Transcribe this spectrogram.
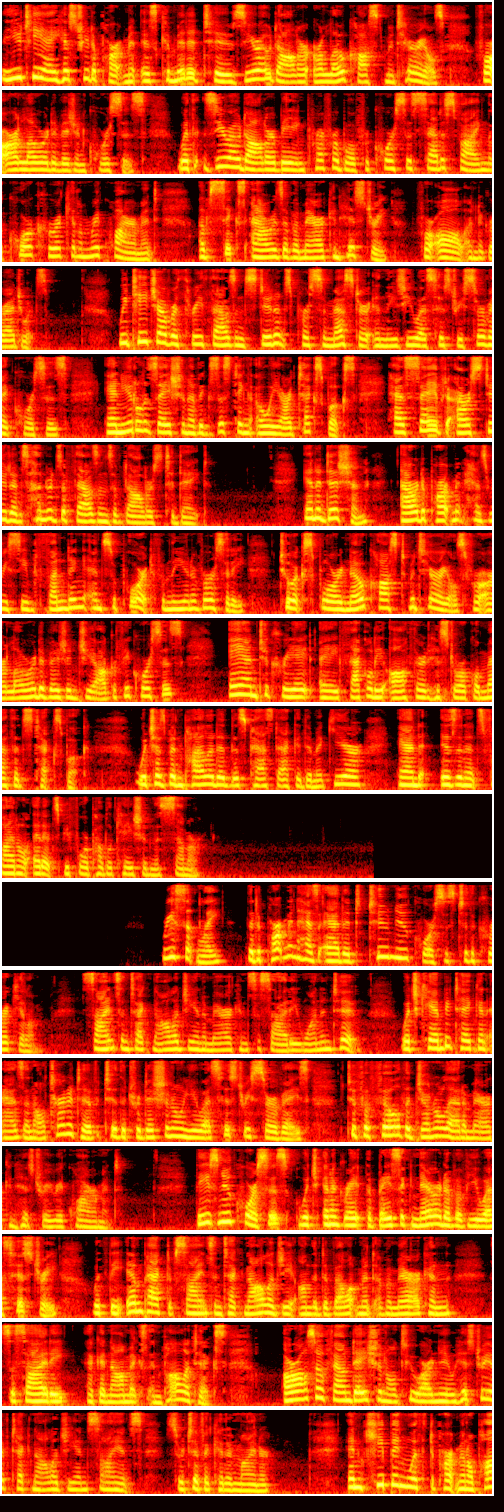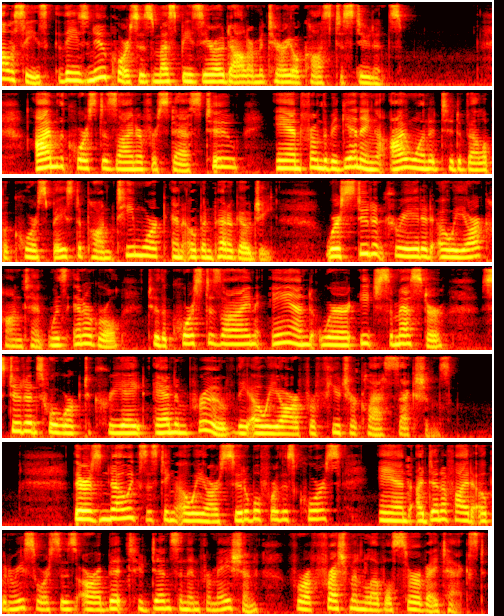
The UTA History Department is committed to $0 or low-cost materials for our lower division courses, with $0 being preferable for courses satisfying the core curriculum requirement of six hours of American history for all undergraduates. We teach over 3,000 students per semester in these U.S. History Survey courses, and utilization of existing OER textbooks has saved our students hundreds of thousands of dollars to date. In addition, our department has received funding and support from the university to explore no-cost materials for our lower division geography courses and to create a faculty-authored historical methods textbook, which has been piloted this past academic year and is in its final edits before publication this summer. Recently, the department has added two new courses to the curriculum, Science and Technology in American Society 1 and 2, which can be taken as an alternative to the traditional U.S. history surveys to fulfill the general ed American history requirement. These new courses, which integrate the basic narrative of U.S. history with the impact of science and technology on the development of American society, economics, and politics, are also foundational to our new History of Technology and Science certificate and minor. In keeping with departmental policies, these new courses must be $0 material cost to students. I'm the course designer for STAS 2, and from the beginning, I wanted to develop a course based upon teamwork and open pedagogy, where student-created OER content was integral to the course design and where each semester, students will work to create and improve the OER for future class sections. There is no existing OER suitable for this course, and identified open resources are a bit too dense in information for a freshman level survey text.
